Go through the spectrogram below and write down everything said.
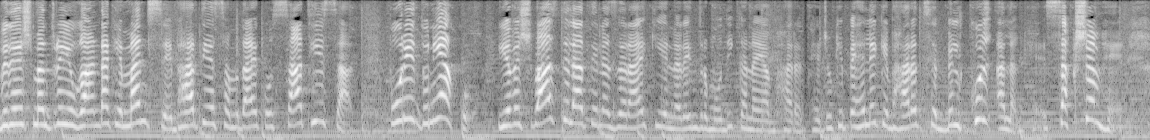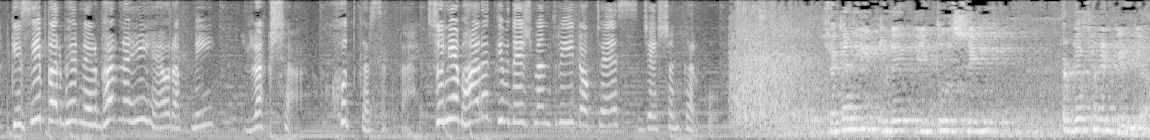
विदेश मंत्री युगांडा के मंच से भारतीय समुदाय को साथ ही साथ पूरी दुनिया को ये विश्वास दिलाते नज़र आए कि ये नरेंद्र मोदी का नया भारत है, जो कि पहले के भारत से बिल्कुल अलग है, सक्षम है, किसी पर भी निर्भर नहीं है और अपनी रक्षा खुद कर सकता है। सुनिए भारत के विदेश मंत्री डॉक्टर एस जयशंकर को। Secondly today people sing different India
